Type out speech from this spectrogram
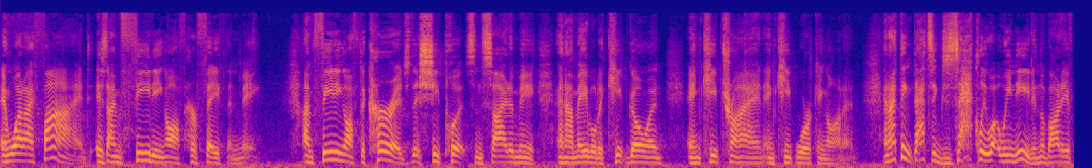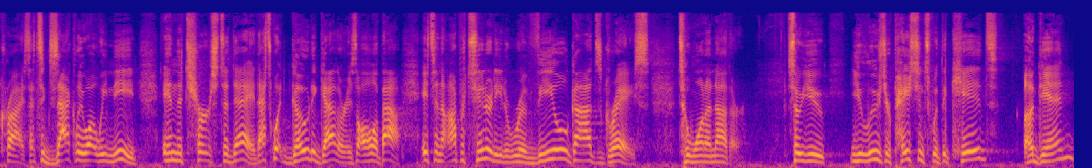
And what I find is I'm feeding off her faith in me. I'm feeding off the courage that she puts inside of me, and I'm able to keep going and keep trying and keep working on it. And I think that's exactly what we need in the body of Christ. That's exactly what we need in the church today. That's what Go Together is all about. It's an opportunity to reveal God's grace to one another. So you, you lose your patience with the kids again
